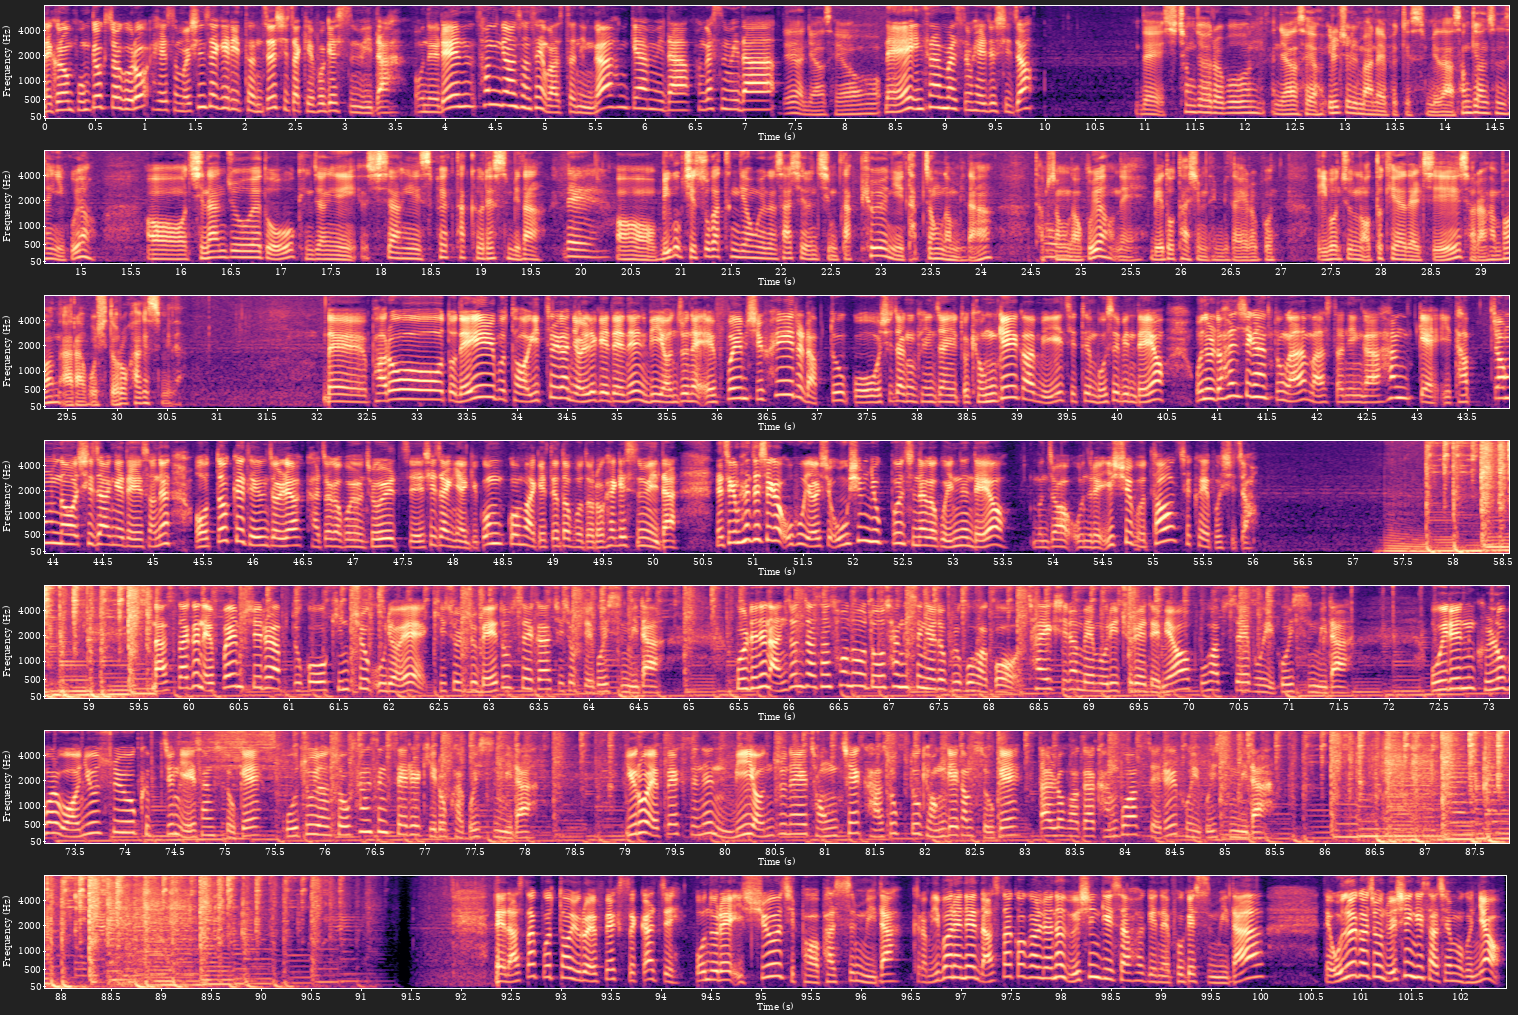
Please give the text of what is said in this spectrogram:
네, 그럼 본격적으로 해외선물 신세계 리턴즈 시작해 보겠습니다. 오늘은 선견 선생 마스터님과 함께합니다. 반갑습니다. 네, 안녕하세요. 네, 인사 한 말씀 해주시죠. 네, 시청자 여러분 안녕하세요. 일주일 만에 뵙겠습니다. 성견 선생이고요. 어, 지난주에도 굉장히 시장이 스펙타클했습니다. 네. 어, 미국 지수 같은 경우에는 사실은 지금 딱 표현이 답정너입니다. 답정너고요. 네, 매도 타시면 됩니다, 여러분. 이번 주는 어떻게 해야 될지 저랑 한번 알아보시도록 하겠습니다. 네, 바로 또 내일부터 이틀간 열리게 되는 미 연준의 FOMC 회의를 앞두고 시장은 굉장히 또 경계감이 짙은 모습인데요. 오늘도 한 시간 동안 마스터님과 함께 이 답정너 시장에 대해서는 어떻게 대응 전략 가져가 보면 좋을지 시장 이야기 꼼꼼하게 뜯어보도록 하겠습니다. 네, 지금 현재 시각 오후 10시 56분 지나가고 있는데요. 먼저 오늘의 이슈부터 체크해 보시죠. 나스닥은 FMC를 앞두고 긴축 우려에 기술주 매도세가 지속되고 있습니다. 골드는 안전자산 선호도 상승에도 불구하고 차익 실현 매물이 줄어들며 보합세 보이고 있습니다. 오일은 글로벌 원유 수요 급증 예상 속에 5주 연속 상승세를 기록하고 있습니다. 유로 FX는 미 연준의 정책 가속도 경계감 속에 달러화가 강보합세를 보이고 있습니다. 네, 나스닥부터 유로 FX까지 오늘의 이슈 짚어봤습니다. 그럼 이번에는 나스닥과 관련한 외신 기사 확인해 보겠습니다. 네, 오늘 가져온 외신 기사 제목은요.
